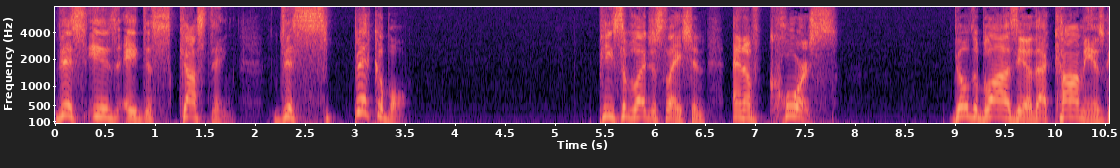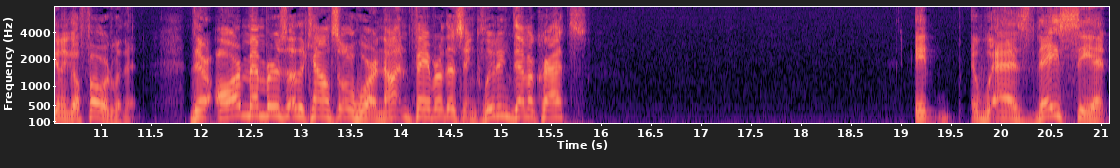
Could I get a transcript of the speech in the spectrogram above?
This is a disgusting, despicable piece of legislation. And of course, Bill de Blasio, that commie, is going to go forward with it. There are members of the council who are not in favor of this, including Democrats. It, as they see it,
